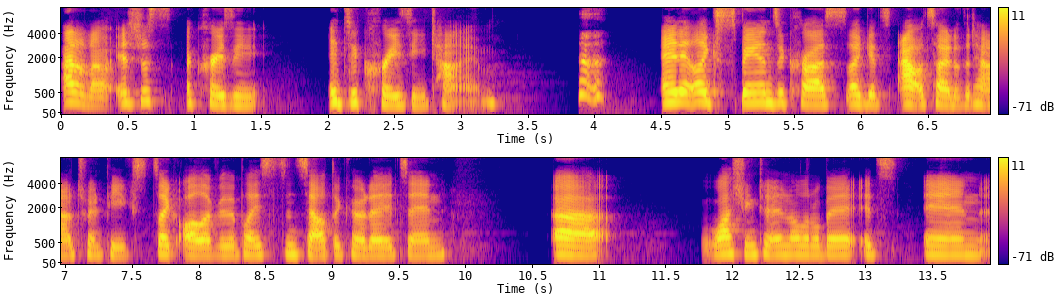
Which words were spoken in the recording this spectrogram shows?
I don't know. It's just a crazy. It's a crazy time. and it like spans across like it's outside of the town of Twin Peaks. It's like all over the place. It's in South Dakota. It's in uh Washington a little bit. It's in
